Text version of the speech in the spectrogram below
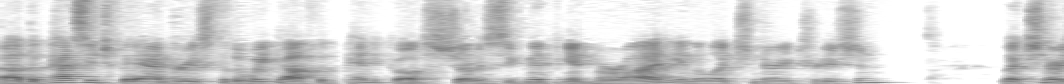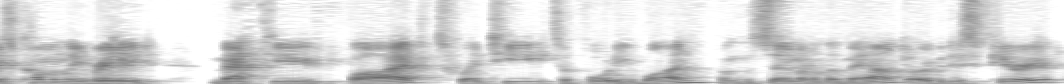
uh, the passage boundaries for the week after Pentecost show significant variety in the lectionary tradition. Lectionaries commonly read Matthew 5 20 to 41 from the Sermon on the Mount over this period,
